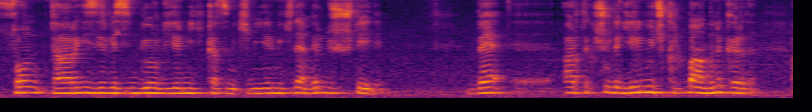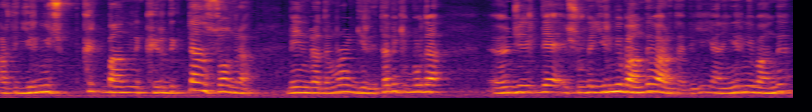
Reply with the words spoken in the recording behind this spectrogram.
son tarihi zirvesini gördü 22 Kasım 2022'den beri düşüşteydi. Ve e, artık şurada 23-40 bandını kırdı. Artık 23-40 bandını kırdıktan sonra benim radarıma girdi. Tabii ki burada öncelikle şurada 20 bandı var tabii ki. Yani 20 bandı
